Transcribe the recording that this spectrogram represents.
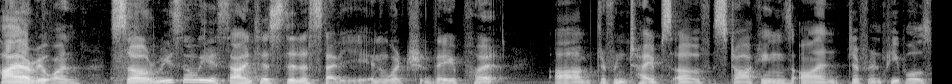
Hi everyone. So recently, scientists did a study in which they put um, different types of stockings on different people's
